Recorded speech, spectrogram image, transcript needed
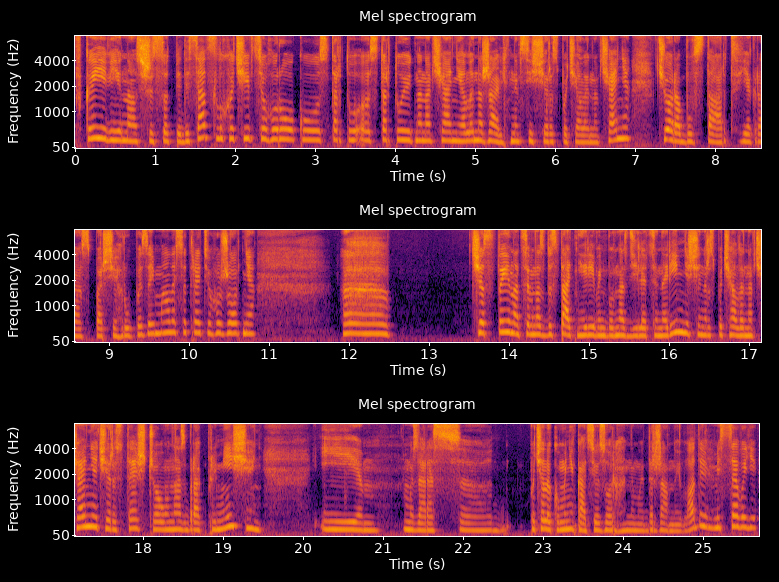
В Києві нас 650 слухачів цього року старту, стартують на навчанні, але на жаль, не всі ще розпочали навчання. Вчора був старт, якраз перші групи займалися 3 жовтня. Е, Частина це в нас достатній рівень, бо в нас діляться на рівні, ще не розпочали навчання через те, що у нас брак приміщень, і ми зараз е, почали комунікацію з органами державної влади місцевої.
